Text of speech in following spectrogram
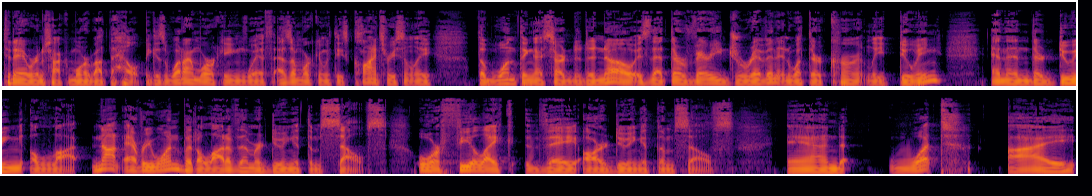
Today, we're going to talk more about the help because what I'm working with, as I'm working with these clients recently, the one thing I started to know is that they're very driven in what they're currently doing. And then they're doing a lot. Not everyone, but a lot of them are doing it themselves or feel like they are doing it themselves. And what I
